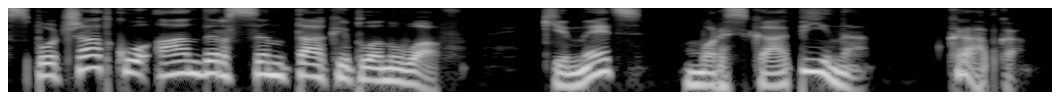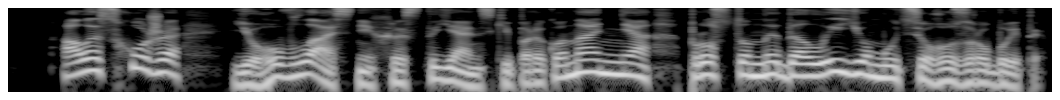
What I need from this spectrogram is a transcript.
Спочатку Андерсен так і планував. Кінець морська піна. Крапка. Але, схоже, його власні християнські переконання просто не дали йому цього зробити.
